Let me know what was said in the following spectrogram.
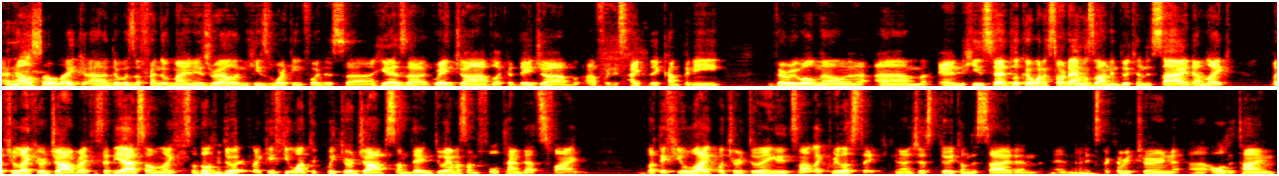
and also like uh, there was a friend of mine in Israel, and he's working for this. Uh, he has a great job, like a day job uh, for this high tech company, very well known. Um, and he said, "Look, I want to start Amazon and do it on the side." I'm like, "But you like your job, right?" He said, "Yeah." So I'm like, "So don't do it. Like, if you want to quit your job someday and do Amazon full time, that's fine." but if you like what you're doing it's not like real estate you cannot just do it on the side and and expect a return uh, all the time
